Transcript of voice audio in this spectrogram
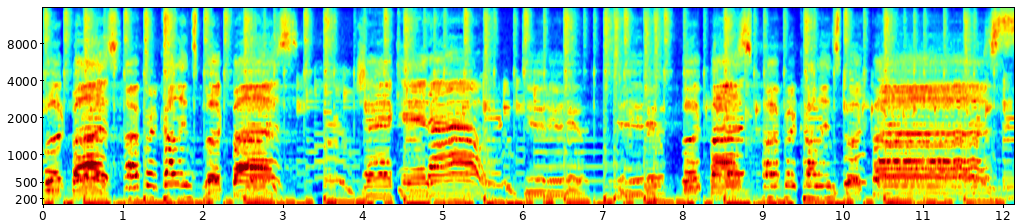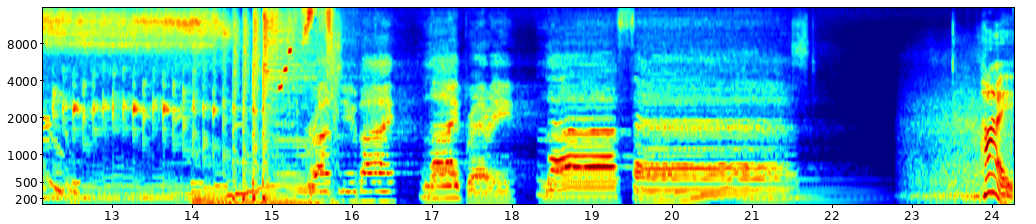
Book Buzz, HarperCollins Book Buzz. Check it out. Do-do-do, do-do-do. Book Buzz, HarperCollins Book Buzz. Brought to you by Library Love Fest. Hi,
